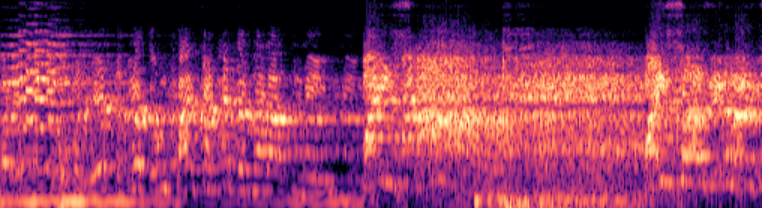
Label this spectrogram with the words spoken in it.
पड़ेगा पण हे. सगळं करून काय साध्य करणार आहात तुम्ही? पैसा! पैसा मिळवायचा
